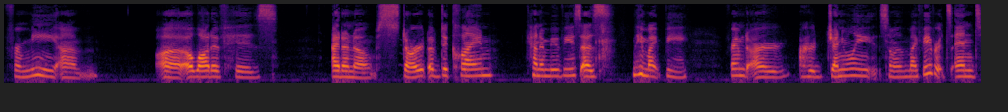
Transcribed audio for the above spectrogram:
for me, um, uh, a lot of his I don't know, start of decline kind of movies, as they might be framed, are are genuinely some of my favorites. And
